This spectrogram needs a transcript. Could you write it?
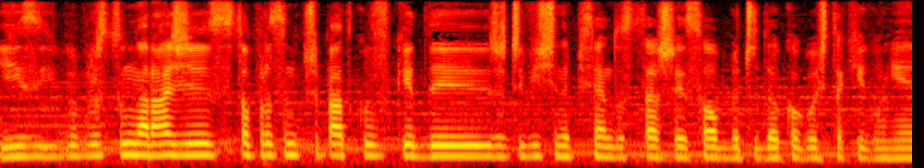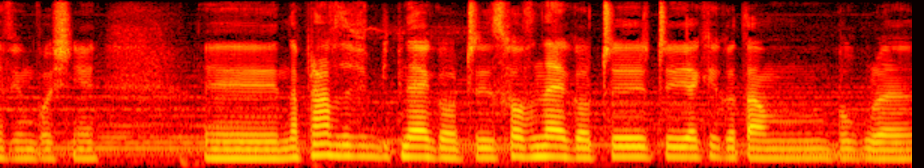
I, I po prostu na razie 100% przypadków, kiedy rzeczywiście napisałem do starszej osoby, czy do kogoś takiego, nie wiem, właśnie yy, naprawdę wybitnego, czy sławnego, czy, czy jakiego tam w ogóle,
